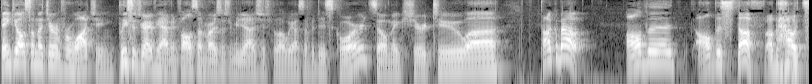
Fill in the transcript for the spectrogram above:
thank you all so much, everyone, for watching. Please subscribe if you haven't. Follow us on our social media just below. We also have a Discord, so make sure to uh, talk about all the all this stuff about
